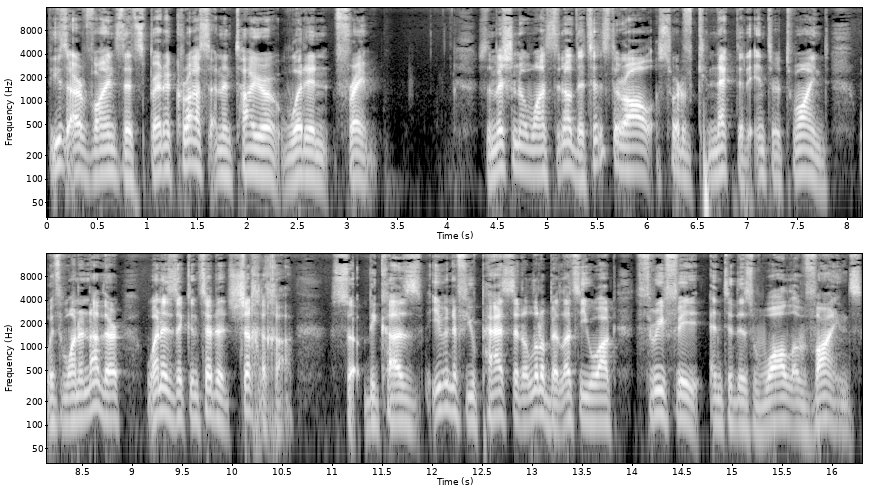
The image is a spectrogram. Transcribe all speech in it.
These are vines that spread across an entire wooden frame. So the Mishnah wants to know that since they're all sort of connected, intertwined with one another, when is it considered shechicha? So because even if you pass it a little bit, let's say you walk three feet into this wall of vines,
